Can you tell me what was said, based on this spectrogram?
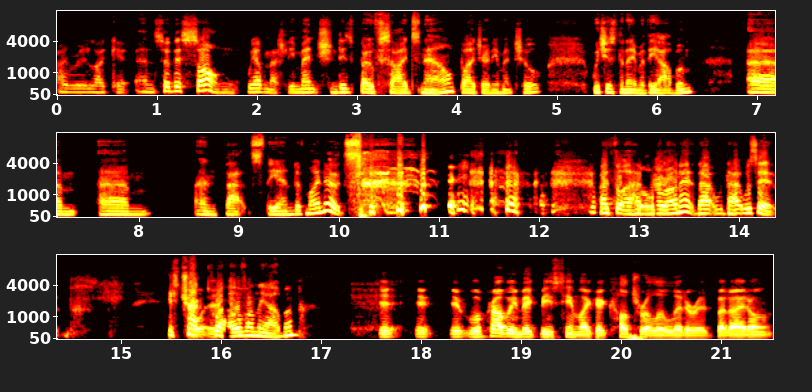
I really like it. And so this song we haven't actually mentioned is "Both Sides Now" by Joni Mitchell, which is the name of the album. Um, um, and that's the end of my notes. I thought I had Well- more on it. That that was it. It's track Well, it- twelve on the album. It, it it will probably make me seem like a cultural illiterate, but I don't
